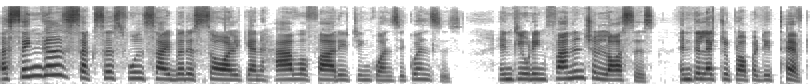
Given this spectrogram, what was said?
A single successful cyber assault can have a far reaching consequences including financial losses, intellectual property theft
